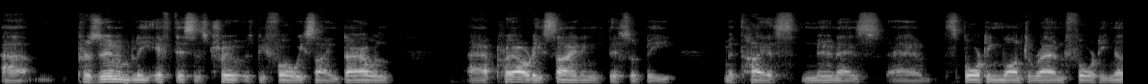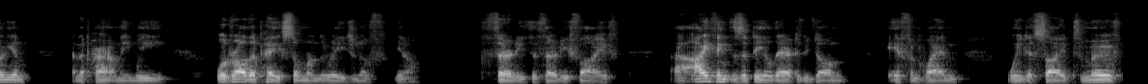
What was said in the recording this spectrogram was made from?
Uh, presumably, if this is true, it was before we signed Darwin. Uh, priority signing, this would be Matheus Nunes. Uh, Sporting want around 40 million, and apparently we would rather pay somewhere in the region of, you know, 30 to 35. Uh, I think there's a deal there to be done if and when we decide to move.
